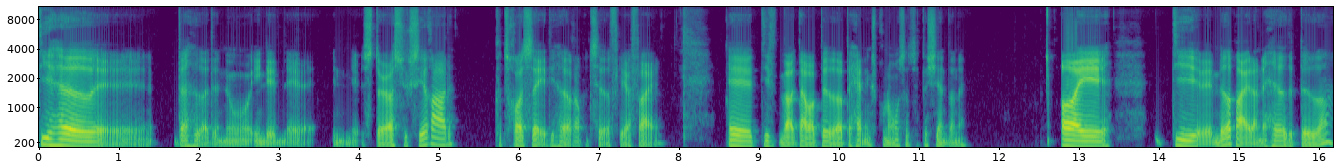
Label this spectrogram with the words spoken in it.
De havde, øh, hvad hedder det nu, egentlig en, øh, en større succesrate, på trods af, at de havde rapporteret flere fejl. Øh, de var, der var bedre behandlingsprognoser til patienterne. Og øh, de øh, medarbejderne havde det bedre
